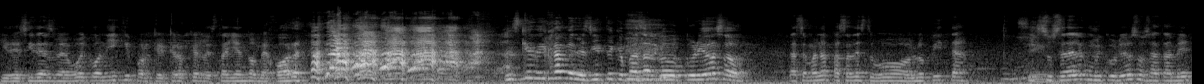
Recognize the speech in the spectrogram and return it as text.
y decides me voy con Iki porque creo que le está yendo mejor. es que déjame decirte que pasa algo curioso. La semana pasada estuvo Lupita y Sí. sucede algo muy curioso, o sea, también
